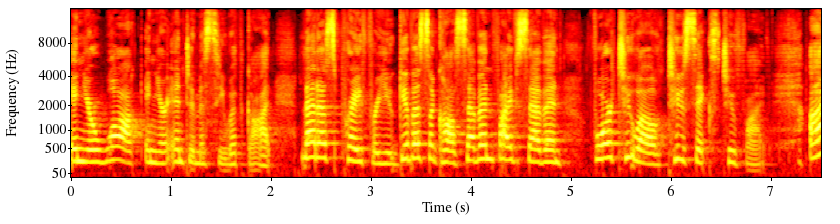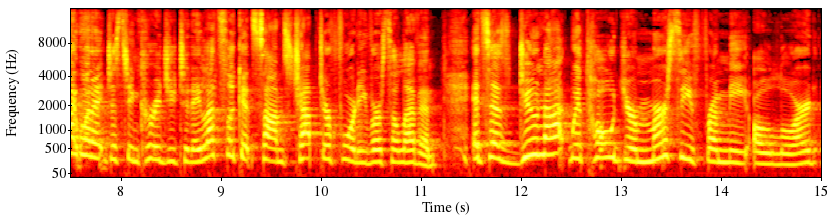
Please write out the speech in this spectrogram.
in your walk, in your intimacy with God. Let us pray for you. Give us a call, 757 420 2625. I want to just encourage you today. Let's look at Psalms chapter 40, verse 11. It says, Do not withhold your mercy from me, O Lord.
